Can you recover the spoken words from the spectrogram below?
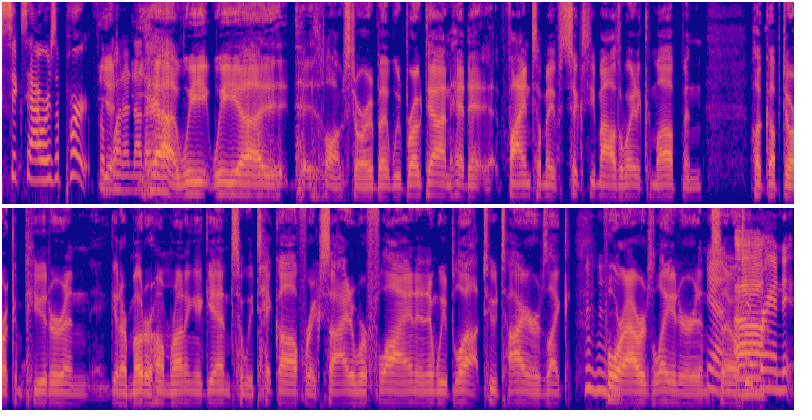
six hours apart from yeah, one another. Yeah, we we uh, it's a long story, but we broke down and had to find somebody sixty miles away to come up and hook up to our computer and get our motorhome running again. So we take off, we're excited, we're flying, and then we blow out two tires like four hours later. And yeah, so two uh, brand new,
